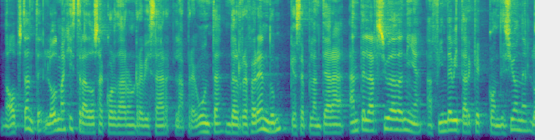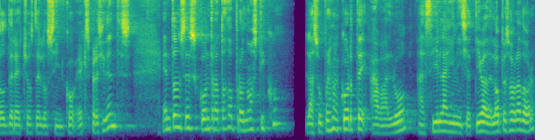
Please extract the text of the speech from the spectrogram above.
No obstante, los magistrados acordaron revisar la pregunta del referéndum que se planteará ante la ciudadanía a fin de evitar que condicione los derechos de los cinco expresidentes. Entonces, contra todo pronóstico, la Suprema Corte avaló así la iniciativa de López Obrador,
